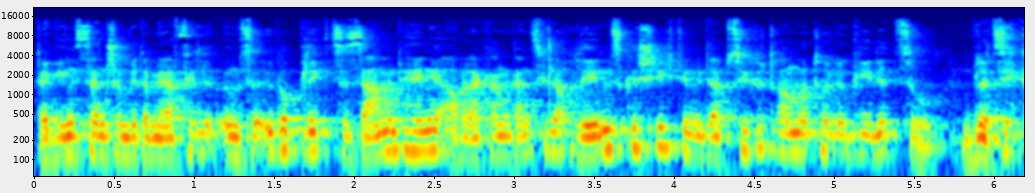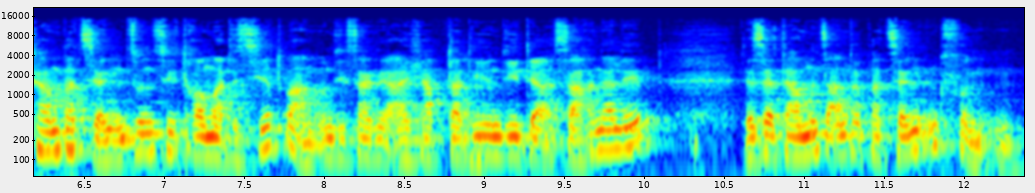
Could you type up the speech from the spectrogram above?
da ging es dann schon wieder mehr viel um so Überblick, Zusammenhänge, aber da kam ganz viel auch Lebensgeschichte mit der Psychotraumatologie dazu. Und plötzlich kamen Patienten zu uns, die traumatisiert waren und die sagen, ja, ich habe da die und die Sachen erlebt. Deshalb haben uns andere Patienten gefunden.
